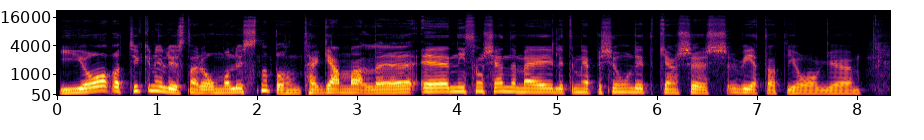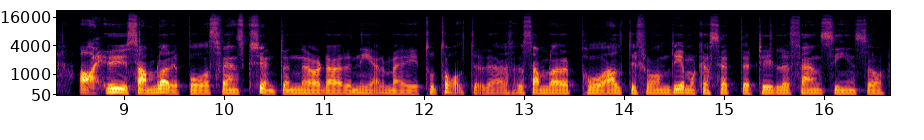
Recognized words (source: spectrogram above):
Ja, vad tycker ni lyssnare om att lyssna på sånt här gammal? Eh, eh, ni som känner mig lite mer personligt kanske vet att jag eh, Ja, jag är ju samlare på svensk synt, den nördar ner mig totalt i det där. Jag samlar på allt ifrån demokassetter till fanzines och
